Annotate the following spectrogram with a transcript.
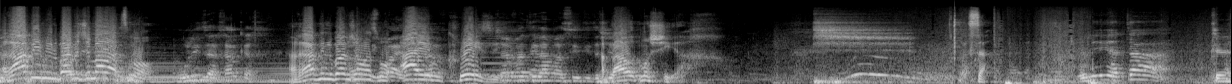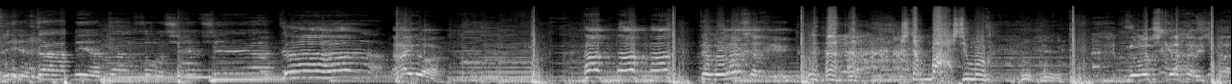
הרבי מלובביץ' אמר על עצמו, אמרו לי את זה אחר כך. הרבי מלובביץ' אמר עצמו, I am crazy עכשיו הבנתי למה עשיתי את השם. about משיח. עשה. מי אתה? כן. מי אתה? מי אתה חושב שאתה? אתה! איווה! תבורך אחי. השתבח שמו. זה ממש ככה נשמע.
